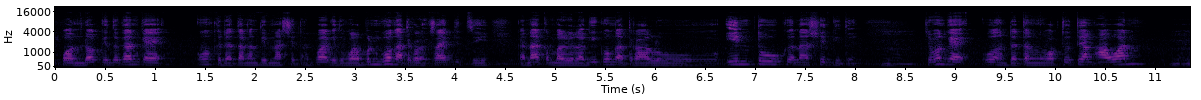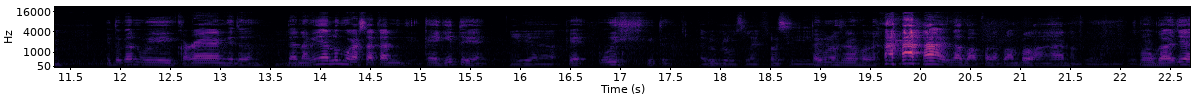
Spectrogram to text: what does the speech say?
pondok gitu kan kayak oh kedatangan tim nasid apa gitu. Walaupun gua nggak terlalu excited sih karena kembali lagi gua nggak terlalu into ke nasid gitu. Hmm. Cuman kayak wah datang waktu itu yang awan Hmm. itu kan wih keren gitu. Dan akhirnya lu merasakan kayak gitu ya. iya Kayak wih gitu. tapi belum selevel sih Tapi belum level. nggak apa-apa lah pelan-pelan. Semoga aja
